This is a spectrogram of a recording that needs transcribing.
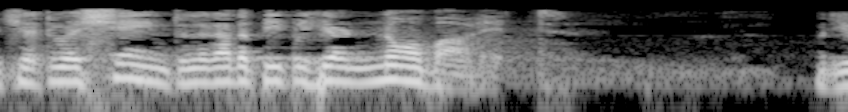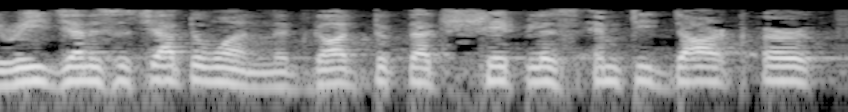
But you're too ashamed to let other people here know about it. But you read Genesis chapter 1 that God took that shapeless, empty, dark earth.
